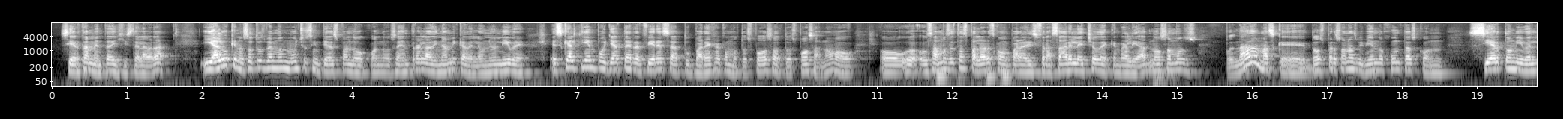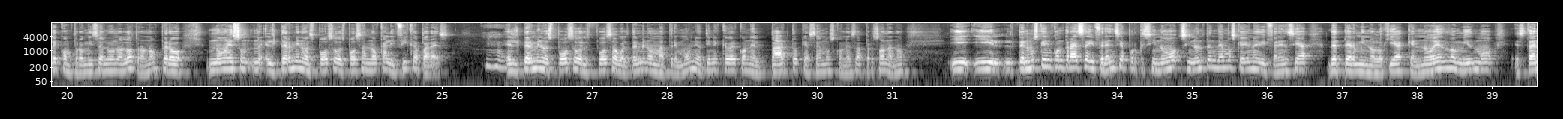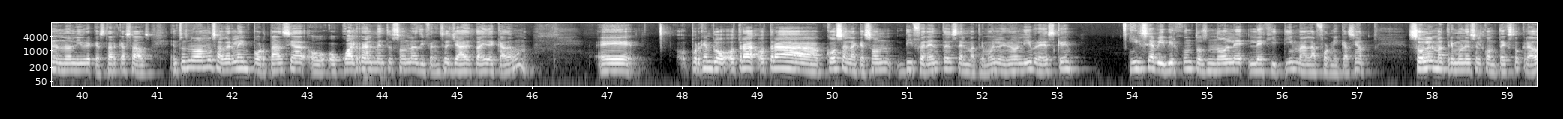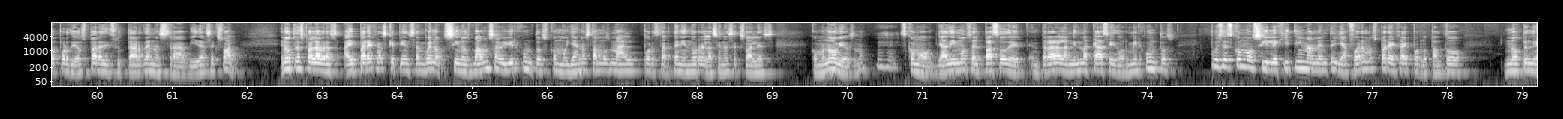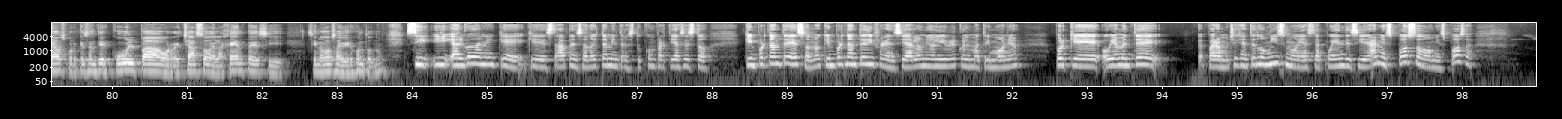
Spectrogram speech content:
Ciertamente dijiste la verdad. Y algo que nosotros vemos mucho, Cintia, es cuando, cuando se entra la dinámica de la unión libre, es que al tiempo ya te refieres a tu pareja como tu esposo o tu esposa, ¿no? O usamos estas palabras como para disfrazar el hecho de que en realidad no somos pues nada más que dos personas viviendo juntas con cierto nivel de compromiso el uno al otro, ¿no? Pero no es un, el término esposo o esposa no califica para eso. El término esposo o esposa o el término matrimonio tiene que ver con el pacto que hacemos con esa persona, ¿no? Y, tenemos que encontrar esa diferencia porque si no, si no entendemos que hay una diferencia de terminología, que no es lo mismo estar en unión libre que estar casados, entonces no vamos a ver la importancia o, cuál realmente son las diferencias ya de detalle de cada uno. Eh, por ejemplo, otra, otra cosa en la que son diferentes el matrimonio y la unión libre es que irse a vivir juntos no le legitima la fornicación. Solo el matrimonio es el contexto creado por Dios para disfrutar de nuestra vida sexual. En otras palabras, hay parejas que piensan, bueno, si nos vamos a vivir juntos, como ya no estamos mal por estar teniendo relaciones sexuales como novios, ¿no? Es como ya dimos el paso de entrar a la misma casa y dormir juntos, pues es como si legítimamente ya fuéramos pareja y por lo tanto no tendríamos por qué sentir culpa o rechazo de la gente si si nos vamos a vivir juntos, ¿no? Sí, y algo, Dani, que, que estaba pensando ahorita mientras tú compartías esto, qué importante eso, ¿no? Qué importante diferenciar la unión libre con el matrimonio, porque obviamente para mucha gente es lo mismo y hasta pueden decir, ah, mi esposo o mi esposa.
